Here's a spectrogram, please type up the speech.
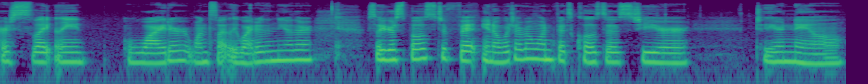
are slightly wider, one slightly wider than the other. So you're supposed to fit, you know, whichever one fits closest to your to your nail,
